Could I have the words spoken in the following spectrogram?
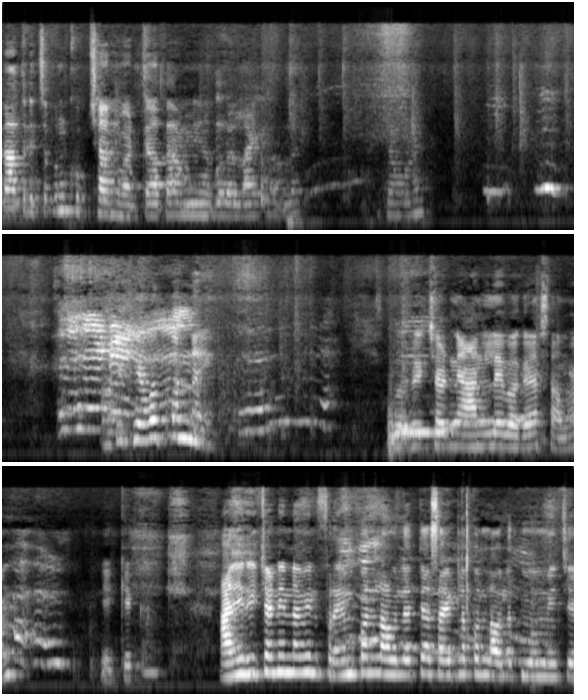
रात्रीचं पण खूप छान वाटतं आता आम्ही लाइट लावलं त्यामुळे ती ठेवत पण नाही. रिचर्डने आणले बघा सामान. एक एक. आणि रिचर्डने नवीन फ्रेम पण लावल्यात त्या साईडला पण लावल्यात मम्मीचे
